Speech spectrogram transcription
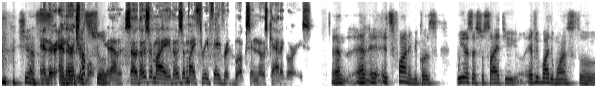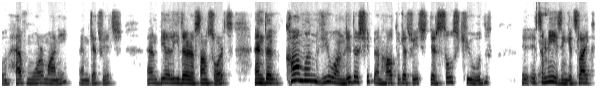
yes. and they're and they're in trouble. You know, so those are my those are my three favorite books in those categories. and and it's funny because we as a society everybody wants to have more money and get rich and be a leader of some sorts and the common view on leadership and how to get rich they're so skewed it's Yeah. amazing. It's like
